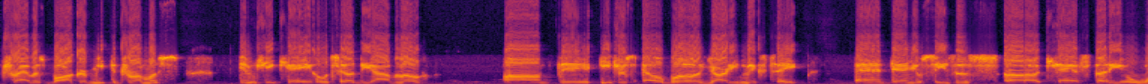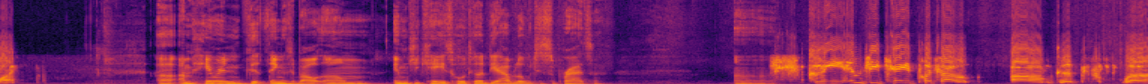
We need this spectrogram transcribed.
Travis Barker meet the drummers. MGK Hotel Diablo. Um, the Idris Elba Yardie mixtape and Daniel Caesar's uh, Case Study 01. Uh, I'm hearing good things about um, MGK's Hotel Diablo, which is surprising. Uh, I mean, MGK puts out um good. Well,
